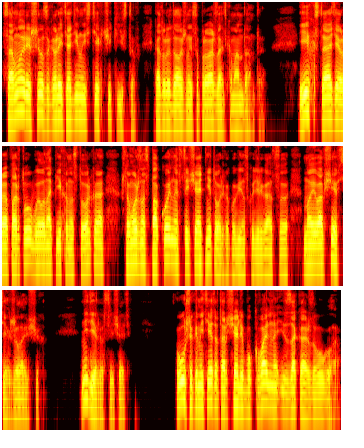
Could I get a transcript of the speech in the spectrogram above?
со мной решил заговорить один из тех чекистов, которые должны сопровождать команданта. Их, кстати, в аэропорту было напихано столько, что можно спокойно встречать не только кубинскую делегацию, но и вообще всех желающих. Неделю встречать. Уши комитета торчали буквально из-за каждого угла.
